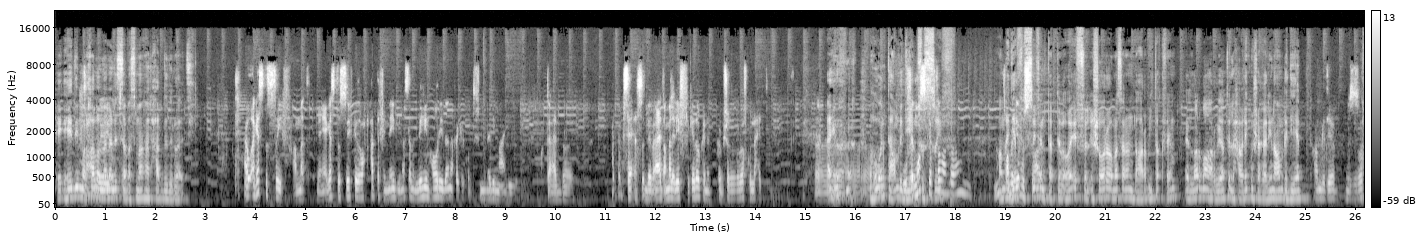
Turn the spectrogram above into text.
هي دي المرحلة اللي أنا العربية لسه. بسمعها لحد دلوقتي. أو أجازة الصيف عامة. يعني أجازة الصيف كده حتى في النادي مثلا ليلي نهاري ده أنا فاكر كنت في النادي المعادي. كنت قاعد ببقى قاعد عمال ألف كده وكانت كانوا بيشغلوها في كل حتة. آه، أيوه. ما هو أنت عمرو دياب وفي في المصيف الصيف؟ طبعا عمرو دياب في الصيف. انت بتبقى واقف في الإشارة مثلا بعربيتك فاهم؟ الأربع عربيات اللي حواليك مشغلين عمرو دياب. عمرو دياب بالظبط.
